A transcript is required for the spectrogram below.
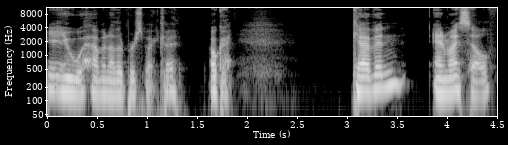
Yeah, yeah. you have another perspective. Okay. Okay. Kevin and myself.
